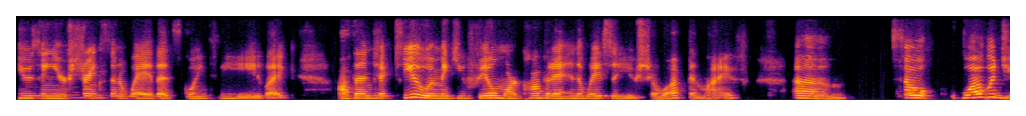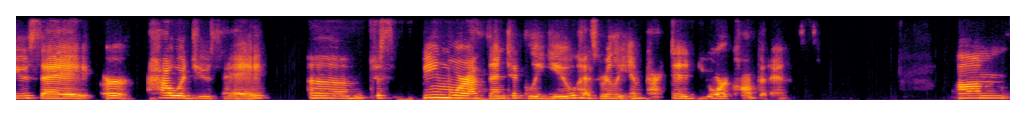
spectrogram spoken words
using your strengths in a way that's going to be like authentic to you and make you feel more confident in the ways that you show up in life. Um, so, what would you say, or how would you say, um, just being more authentically you has really impacted your confidence? Um,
